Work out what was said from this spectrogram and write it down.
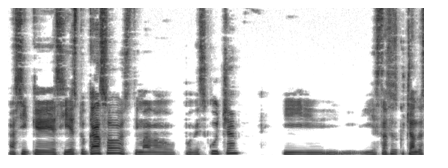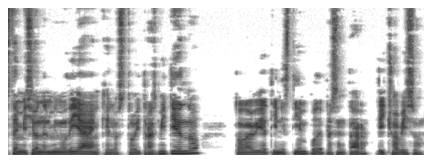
Así que si es tu caso, estimado podescucha, y, y estás escuchando esta emisión el mismo día en que lo estoy transmitiendo, todavía tienes tiempo de presentar dicho aviso.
